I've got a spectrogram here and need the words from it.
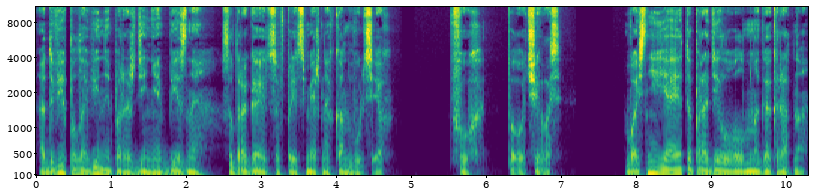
А две половины порождения бездны содрогаются в предсмертных конвульсиях. Фух, получилось. Во сне я это проделывал многократно,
